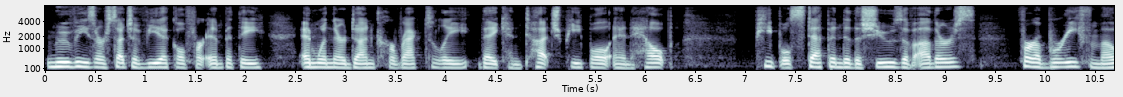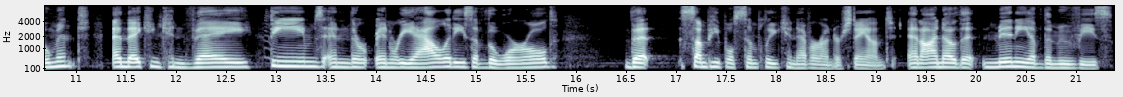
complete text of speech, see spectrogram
movies are such a vehicle for empathy and when they're done correctly, they can touch people and help people step into the shoes of others for a brief moment and they can convey themes and the and realities of the world that some people simply can never understand. And I know that many of the movies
